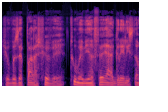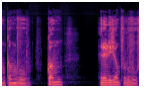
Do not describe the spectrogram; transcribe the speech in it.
je vous ai parachevé tous mes bienfaits et agréé l'islam comme vous, comme religion pour vous.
